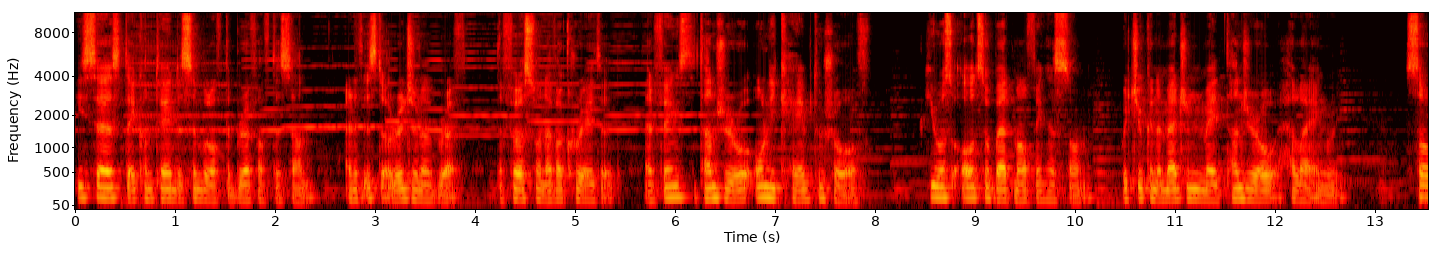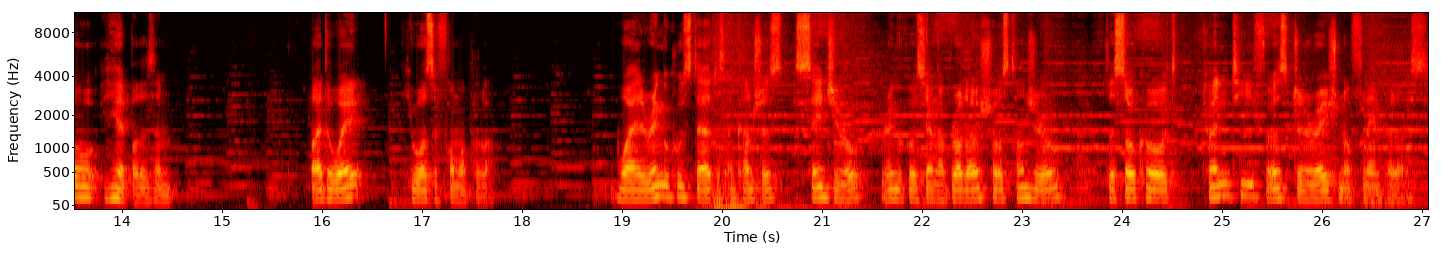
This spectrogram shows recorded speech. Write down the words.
He says they contain the symbol of the breath of the sun, and it is the original breath, the first one ever created, and thinks that Tanjiro only came to show off. He was also bad-mouthing his son, which you can imagine made Tanjiro hella angry. So he had headbutted him. By the way, he was a former pillar. While Rengoku's dad is unconscious, Senjuro, Rengoku's younger brother, shows Tanjiro the so-called 21st generation of flame pillars.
